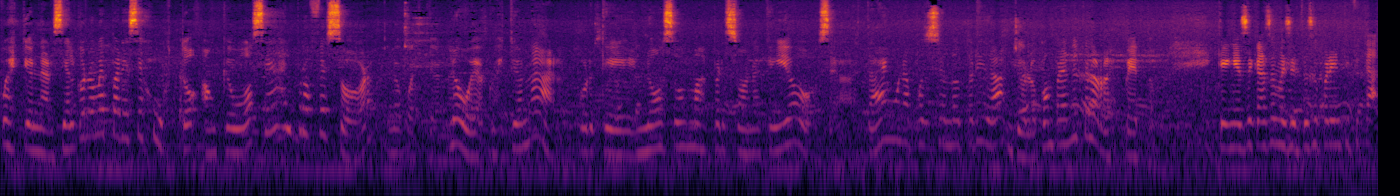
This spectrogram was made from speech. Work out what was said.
cuestionar. Si algo no me parece justo, aunque vos seas el profesor, Lo cuestiono. lo voy a cuestionar porque no sos más persona que yo. O sea, estás en una posición de autoridad, yo lo comprendo y te lo respeto. Que en ese caso me siento súper identificada.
